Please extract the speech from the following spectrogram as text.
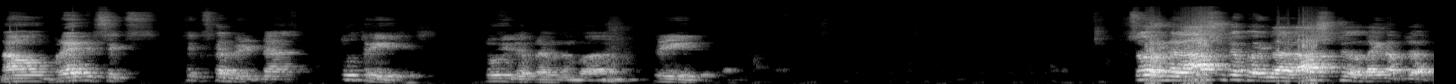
Now break it 6. 6 can be written as 2 3 is. 2 is a prime number. 3 is a prime number. So in the last, in the last line observe.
